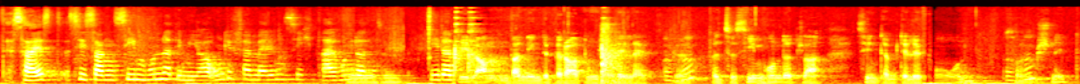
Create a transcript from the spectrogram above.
Das heißt, Sie sagen 700 im Jahr ungefähr melden sich, 300, mhm. die dann... Die landen dann in der Beratungsstelle. Mhm. Also 700 sind am Telefon, so im mhm. Schnitt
